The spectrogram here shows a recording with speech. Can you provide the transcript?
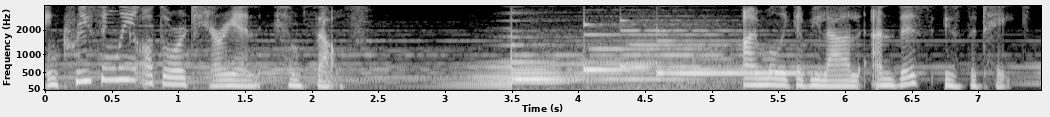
increasingly authoritarian himself. I'm Malika Bilal, and this is The Take.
